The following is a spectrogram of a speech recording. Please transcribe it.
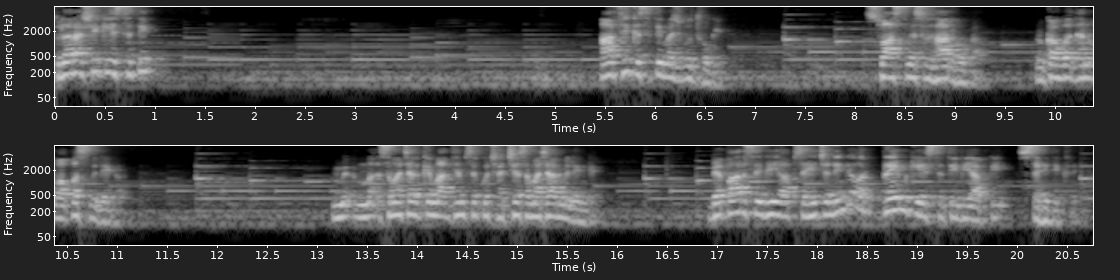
तुला राशि की स्थिति? आर्थिक स्थिति मज़बूत होगी। स्वास्थ्य में सुधार होगा। रुका हुआ धन वापस मिलेगा। समाचार के माध्यम से कुछ अच्छे समाचार मिलेंगे। व्यापार से भी आप सही चलेंगे और प्रेम की स्थिति भी आपकी सही दिख रही है।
